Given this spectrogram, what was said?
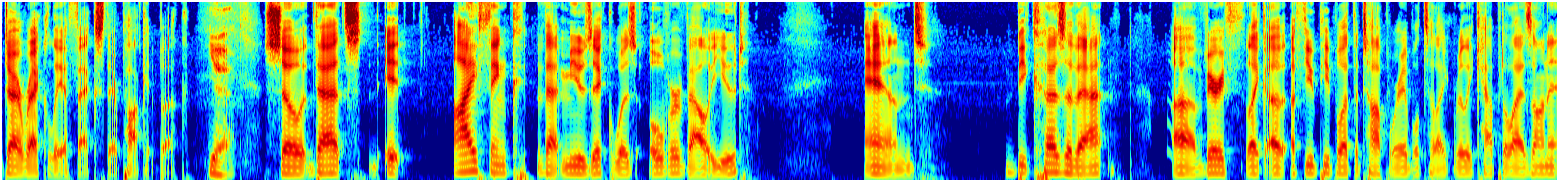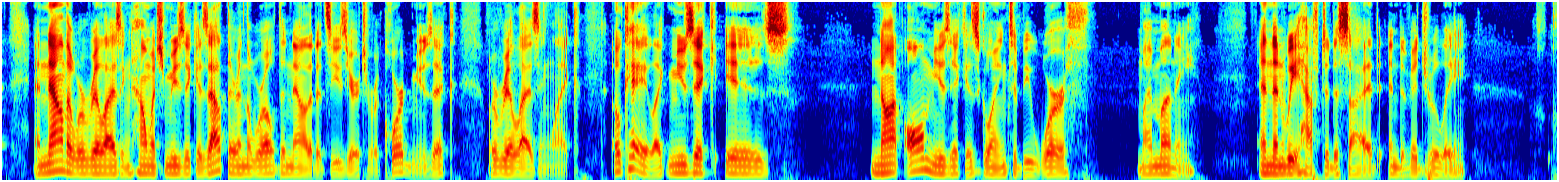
directly affects their pocketbook. yeah, So that's it. I think that music was overvalued, and because of that, uh, very like a, a few people at the top were able to like really capitalize on it. And now that we're realizing how much music is out there in the world, and now that it's easier to record music, we're realizing like, okay, like music is not all music is going to be worth my money, and then we have to decide individually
